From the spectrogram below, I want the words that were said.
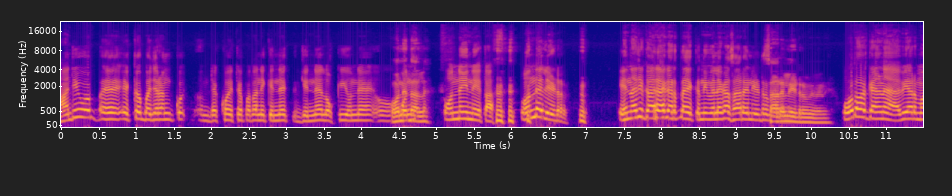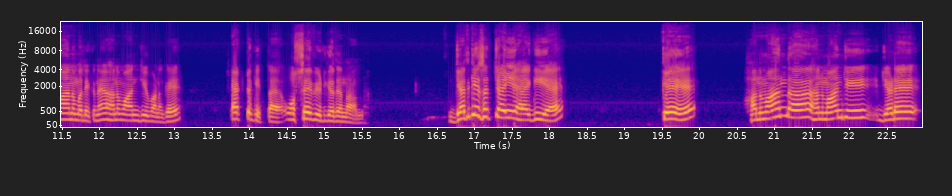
ਹਾਂਜੀ ਉਹ ਇੱਕ ਬਜਰੰਗ ਦੇਖੋ ਇੱਥੇ ਪਤਾ ਨਹੀਂ ਕਿੰਨੇ ਜਿੰਨੇ ਲੋਕੀ ਉਹਨੇ ਉਹ- ਉਹਨੇ ਦਲ। ਉਹਨੇ ਹੀ ਨੇਤਾ ਉਹਨੇ ਲੀਡਰ। ਇਹਨਾਂ ਚ ਕਾਰਿਆ ਕਰਤਾ ਇੱਕ ਨਹੀਂ ਮਿਲੇਗਾ ਸਾਰੇ ਲੀਡਰ ਸਾਰੇ ਲੀਡਰ ਮਿਲਣੇ ਉਹਦਾ ਕਹਿਣਾ ਹੈ ਵੀ ਅਰਮਾਨ ਮਲਿਕ ਨੇ ਹਨੂਮਾਨ ਜੀ ਬਣ ਕੇ ਐਕਟ ਕੀਤਾ ਹੈ ਉਸੇ ਵੀਡੀਓ ਦੇ ਨਾਲ। ਜਦਕਿ ਸੱਚਾਈ ਹੈਗੀ ਹੈ ਕਿ ਹਨੂਮਾਨ ਦਾ, ਹਨੂਮਾਨ ਜੀ ਜਿਹੜੇ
